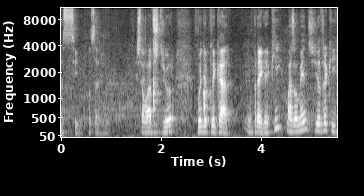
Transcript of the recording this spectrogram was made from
assim, ou seja, este é o lado exterior. Vou-lhe aplicar um prego aqui, mais ou menos, e outro aqui.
